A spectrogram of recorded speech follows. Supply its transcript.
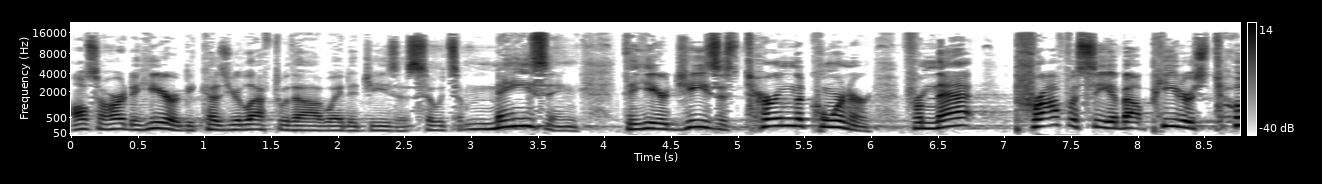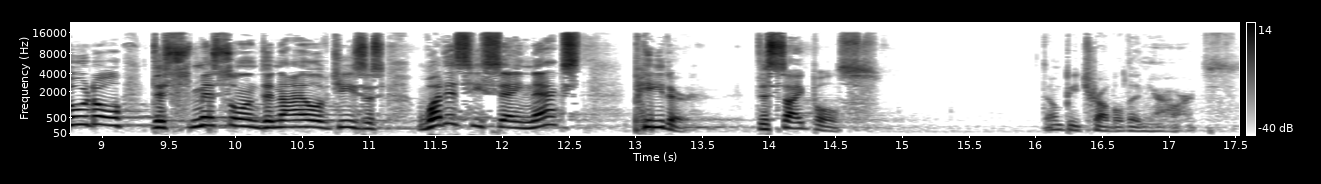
Also hard to hear because you're left without a way to Jesus. So it's amazing to hear Jesus turn the corner from that prophecy about Peter's total dismissal and denial of Jesus. What does he say next? Peter, disciples, don't be troubled in your hearts.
